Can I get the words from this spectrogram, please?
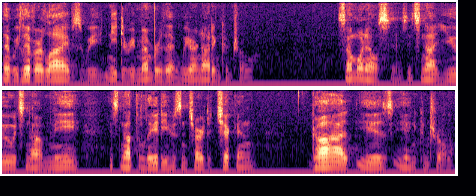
that we live our lives, we need to remember that we are not in control. Someone else is. It's not you, it's not me, it's not the lady who's in charge of chicken. God is in control.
